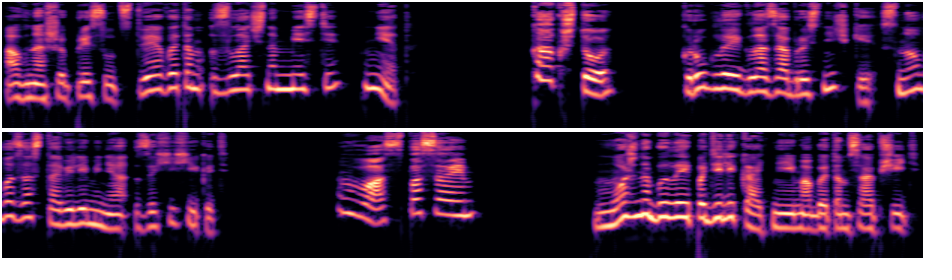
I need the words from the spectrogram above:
а в наше присутствие в этом злачном месте нет. «Как что?» Круглые глаза бруснички снова заставили меня захихикать. «Вас спасаем». Можно было и поделикатнее им об этом сообщить.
